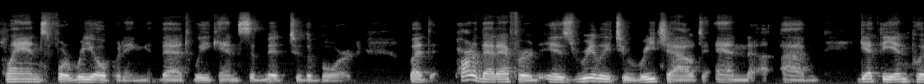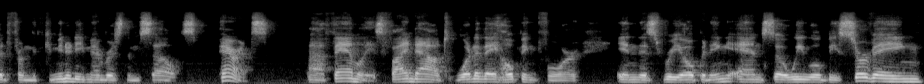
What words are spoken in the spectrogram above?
plans for reopening that we can submit to the board. But part of that effort is really to reach out and um, get the input from the community members themselves, parents, uh, families, find out what are they hoping for in this reopening. And so we will be surveying,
